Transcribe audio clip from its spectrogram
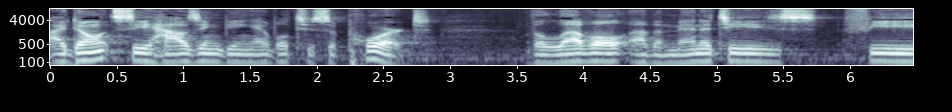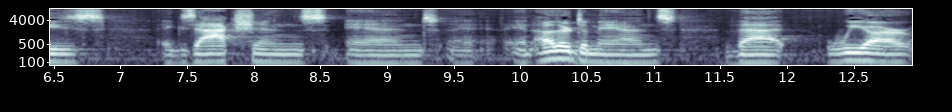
I don't see housing being able to support the level of amenities, fees, exactions, and, and other demands that we are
